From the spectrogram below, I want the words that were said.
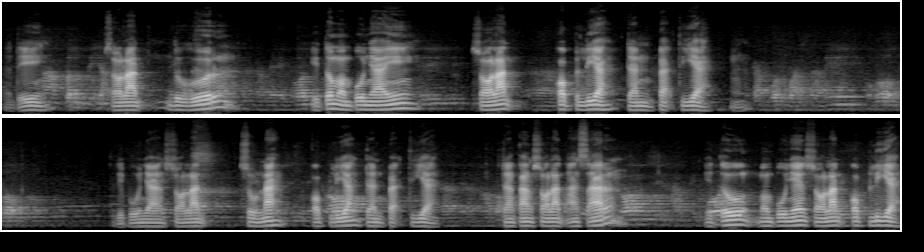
Jadi sholat duhur itu mempunyai sholat qobliyah dan ba'diyah. Jadi punya sholat sunnah, qobliyah dan ba'diyah. Sedangkan sholat asar itu mempunyai sholat qobliyah.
